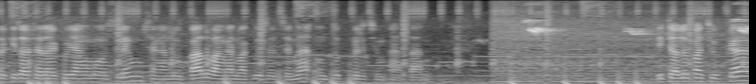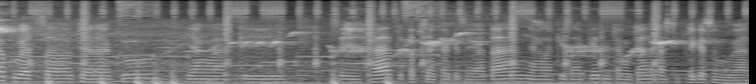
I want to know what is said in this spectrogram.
bagi saudaraku yang muslim Jangan lupa luangkan waktu sejenak untuk berjumatan tidak lupa juga buat saudaraku yang lagi sehat tetap jaga kesehatan yang lagi sakit mudah-mudahan lekas diberi kesembuhan.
